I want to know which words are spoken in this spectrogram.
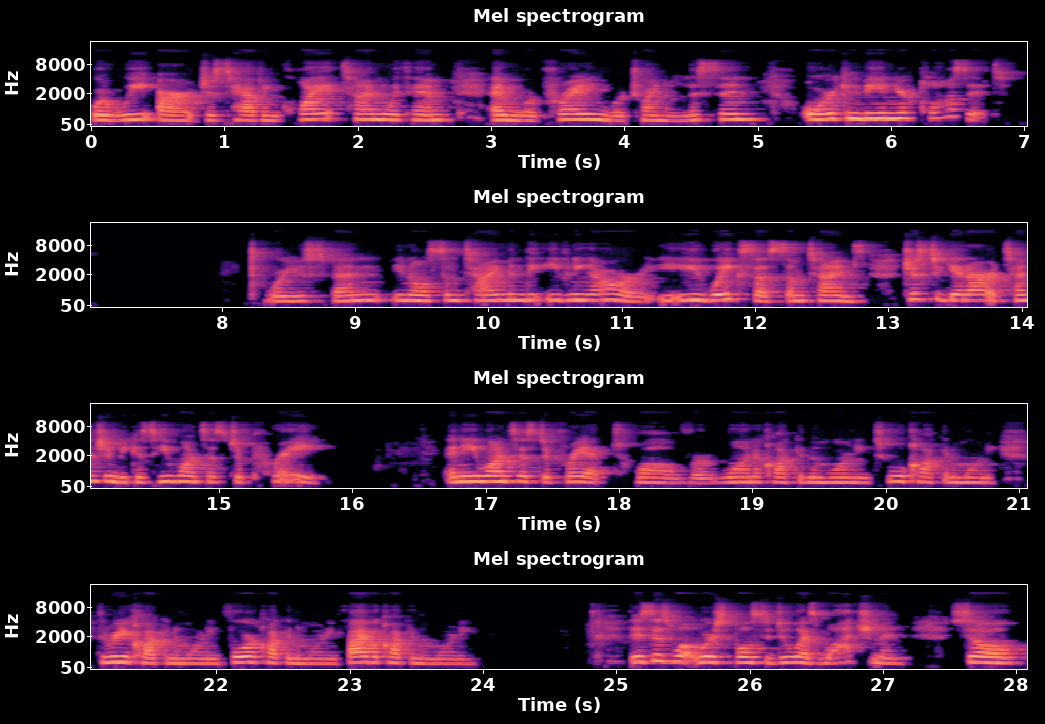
where we are just having quiet time with Him and we're praying, we're trying to listen, or it can be in your closet where you spend, you know, some time in the evening hour. He wakes us sometimes just to get our attention because he wants us to pray. And he wants us to pray at 12 or 1 o'clock in the morning, 2 o'clock in the morning, 3 o'clock in the morning, 4 o'clock in the morning, 5 o'clock in the morning. This is what we're supposed to do as watchmen. So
